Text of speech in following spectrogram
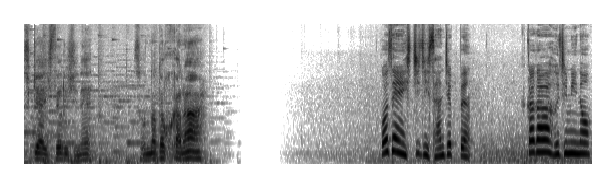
付き合いしてるしね。そんなとこかな。午前7時30分深川富士見の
